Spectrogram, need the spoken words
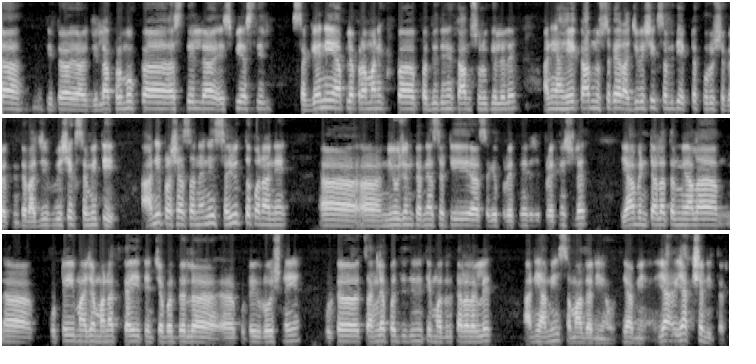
तिथं जिल्हा प्रमुख असतील एस पी असतील सगळ्यांनी आपल्या प्रामाणिक पद्धतीने काम सुरू केलेलं आहे. आणि हे काम नुसतं काय राज्याभिषेक समिती एकटं करू शकत नाही. तर राज्याभिषेक समिती आणि प्रशासनाने संयुक्तपणाने नियोजन करण्यासाठी सगळे प्रयत्न प्रयत्नशील आहेत. या मिनिटाला तर मला कुठेही माझ्या मनात काही त्यांच्याबद्दल कुठेही रोष नाही कुठं चांगल्या पद्धतीने ते मदत करायला लागलेत आणि आम्ही समाधानी आहोत. या या क्षणी तर.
